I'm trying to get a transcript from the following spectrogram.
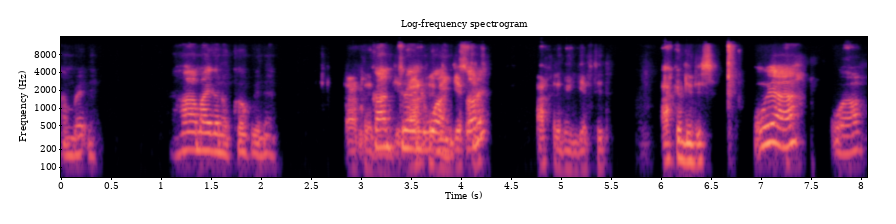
I'm ready. How am I going to cope with that? I could can't been, gi- I train could have been one. Sorry? I could have been gifted. I can do this. Oh, yeah, well,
